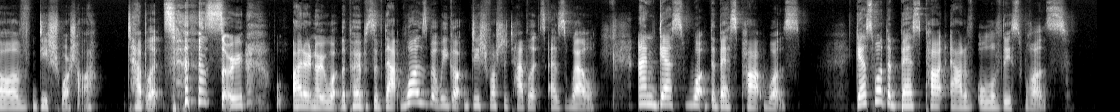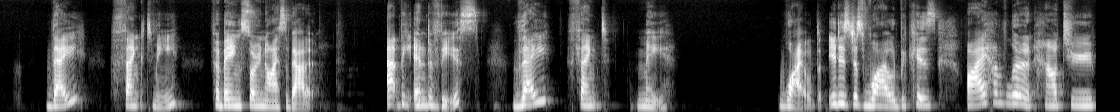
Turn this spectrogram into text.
of dishwasher tablets. So I don't know what the purpose of that was, but we got dishwasher tablets as well. And guess what the best part was? Guess what the best part out of all of this was? They thanked me for being so nice about it. At the end of this, they thanked me. Wild. It is just wild because I have learned how to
